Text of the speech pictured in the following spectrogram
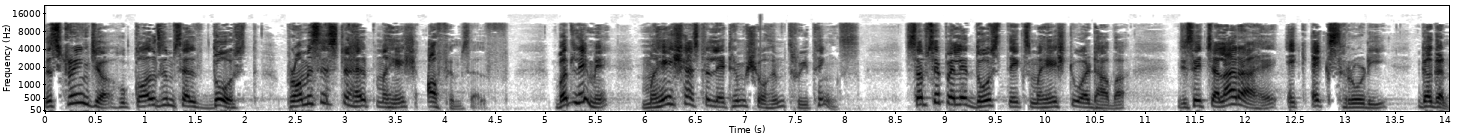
the stranger who calls himself Dost promises to help Mahesh off himself. बदले में, Mahesh to let him show him three things सबसे पहले Dost takes Mahesh to a dhaba, जिसे चला रहा है एक एक्स रोडी गगन.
